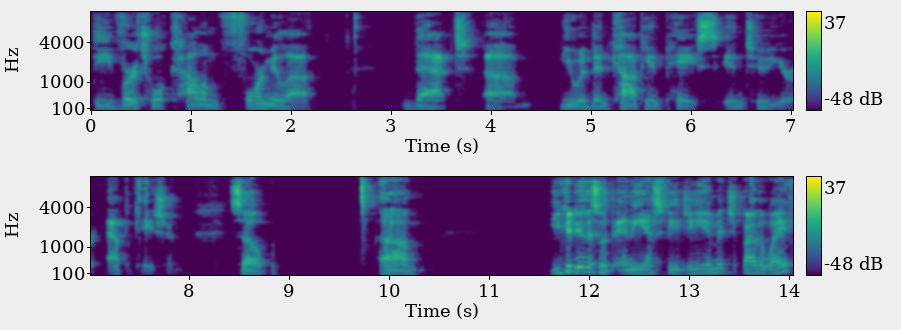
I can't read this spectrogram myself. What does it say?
the virtual column formula that um, you would then copy and paste into your application. So um, you could do this with any SVG image, by the way,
